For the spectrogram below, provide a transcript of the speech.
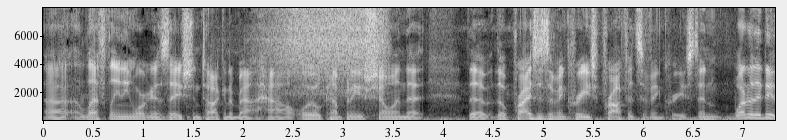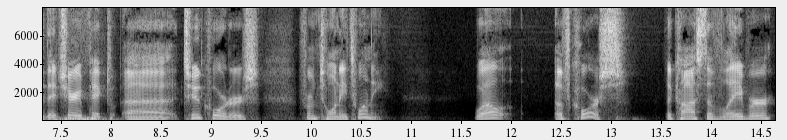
uh, a left leaning organization talking about how oil companies showing that the the prices have increased, profits have increased, and what do they do? They cherry picked uh, two quarters from 2020. Well, of course, the cost of labor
